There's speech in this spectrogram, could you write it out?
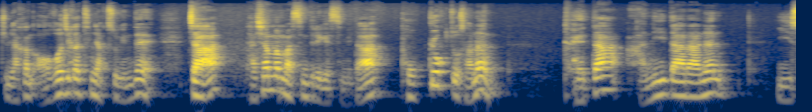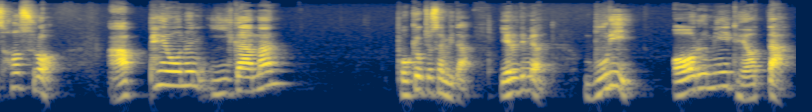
좀 약간 어거지 같은 약속인데 자, 다시 한번 말씀드리겠습니다. 복격조사는 되다 아니다라는 이 서술어 앞에 오는 이가만 복격조사입니다. 예를 들면 물이 얼음이 되었다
